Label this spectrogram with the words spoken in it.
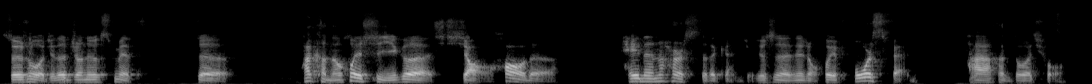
所以说我觉得 Jonnu Smith 这他可能会是一个小号的 Hayden Hurst 的感觉，就是那种会 force fed 他很多球。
